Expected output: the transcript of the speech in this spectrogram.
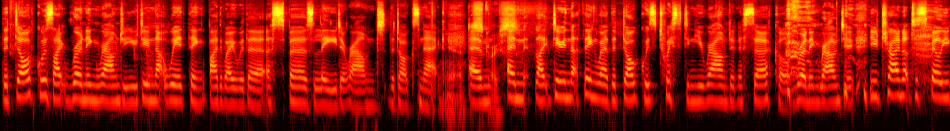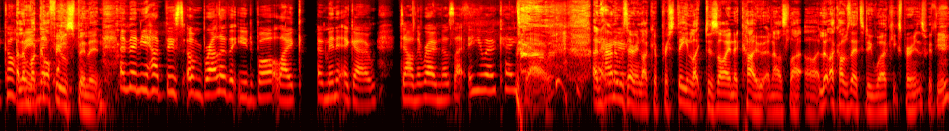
The dog was like running round you. You doing that weird thing, by the way, with a, a Spurs lead around the dog's neck, Yeah, um, and like doing that thing where the dog was twisting you round in a circle, running round you. You try not to spill your coffee. And then my and then- coffee was spilling. And then you had this umbrella that you'd bought like a minute ago down the road, and I was like, "Are you okay, Joe?" And Hannah was there in like a pristine, like designer coat, and I was like, oh, it looked like I was there to do work experience with you,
